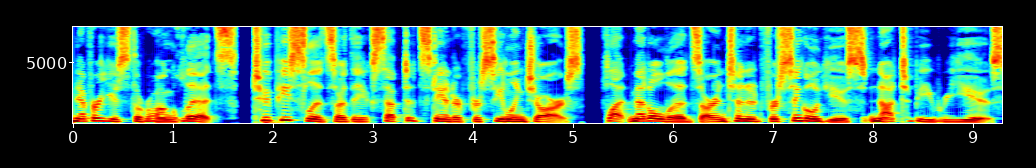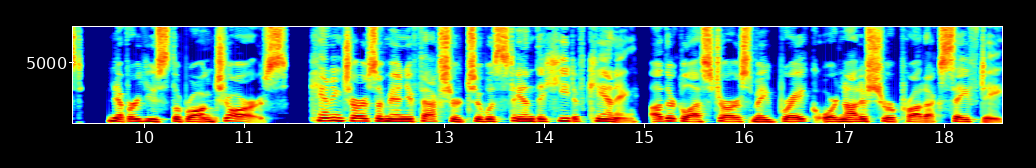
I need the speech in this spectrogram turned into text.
Never use the wrong lids. Two piece lids are the accepted standard for sealing jars. Flat metal lids are intended for single use, not to be reused. Never use the wrong jars. Canning jars are manufactured to withstand the heat of canning. Other glass jars may break or not assure product safety.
